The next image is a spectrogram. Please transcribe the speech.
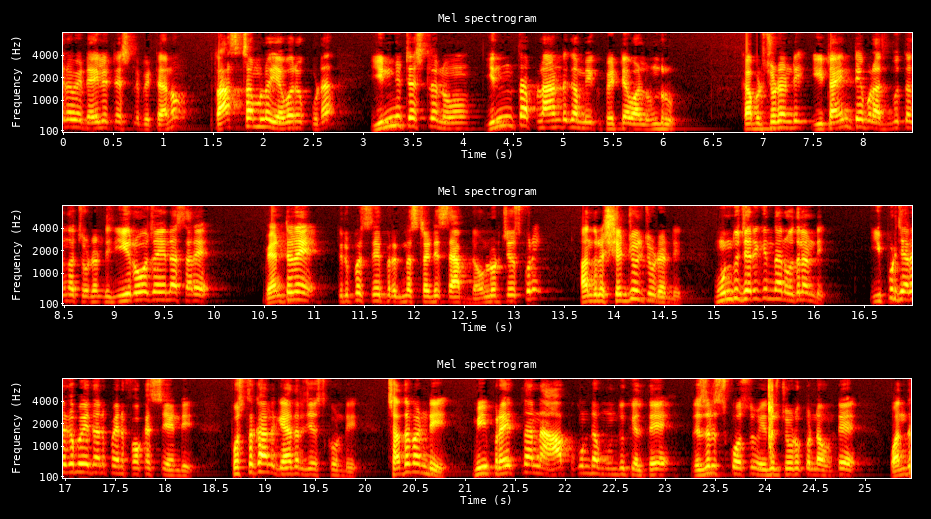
ఇరవై డైలీ టెస్టులు పెట్టాను. రాష్ట్రంలో ఎవరు కూడా ఇన్ని టెస్టులను ఇంత ప్లాన్డ్గా మీకు పెట్టే వాళ్ళు ఉండరు. కాబట్టి చూడండి ఈ టైం టేబుల్ అద్భుతంగా చూడండి. ఈ రోజైనా సరే వెంటనే Tirupati Shri Pragna studies app download చేసుకుని అందులో షెడ్యూల్ చూడండి. ముందు జరిగిందని వదలండి. ఇప్పుడు జరగబోయే దానిపైన ఫోకస్ చేయండి. పుస్తకాలు గ్యాదర్ చేసుకోండి చదవండి. మీ ప్రయత్నాన్ని ఆపకుండా ముందుకెళ్తే రిజల్ట్స్ కోసం ఎదురు చూడకుండా ఉంటే వంద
